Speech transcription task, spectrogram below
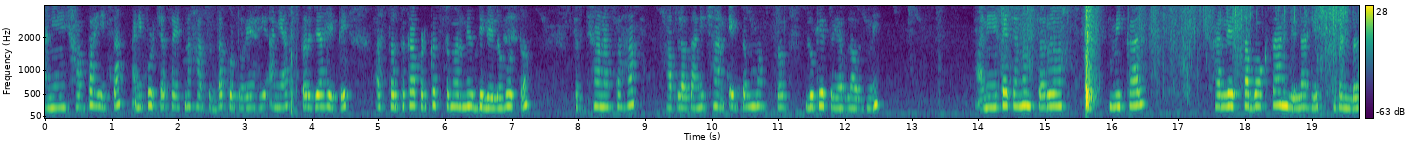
आणि हा बाहीचा आणि पुढच्या साईडनं हा सुद्धा कटोरी आहे. आणि अस्तर जे आहे ते अस्तरचं कापड कस्टमरने दिलेलं होतं. तर छान असा हा हा ब्लाऊज आणि छान एकदम मस्त लुक येतो या ब्लाऊजने आणि त्याच्यानंतर मी काल हा लेसचा बॉक्स आणलेला आहे बंडल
